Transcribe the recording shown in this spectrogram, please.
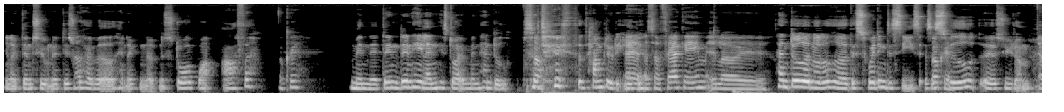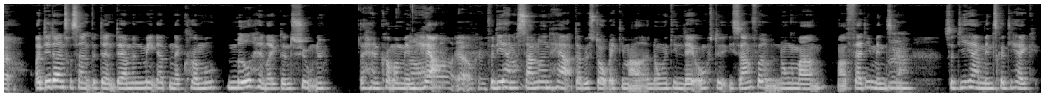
Henrik den 7. Det skulle Nå. have været Henrik den 8. storebror Arthur. Okay. Men øh, det, er en, det er en helt anden historie, men han døde. Så, det, så ham blev det ikke. Ja, altså fair game, eller... Øh... Han døde af noget, der hedder the sweating disease, altså Okay. svedesygdom. Ja. Og det, der er interessant ved den, det er, at man mener, at den er kommet med Henrik den 7., da han kommer med en Nå, hær. Ja, okay. Fordi han har samlet en hær, der består rigtig meget af nogle af de laveste i samfundet, nogle meget, meget fattige mennesker. Mm. Så de her mennesker, de har ikke,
